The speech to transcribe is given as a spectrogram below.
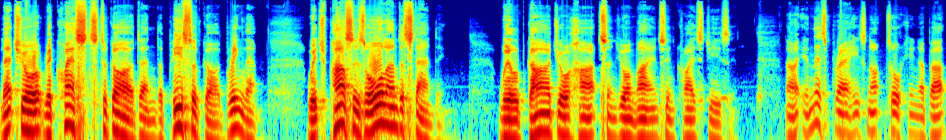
let your requests to God and the peace of God bring them, which passes all understanding will guard your hearts and your minds in Christ Jesus. Now, in this prayer, he's not talking about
